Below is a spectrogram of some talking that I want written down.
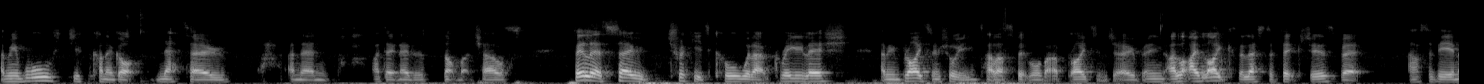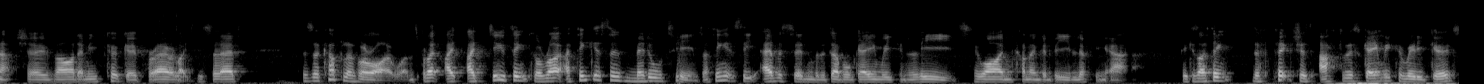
I mean, Wolves, you've kind of got Neto, and then I don't know, there's not much else. Villa is so tricky to call without Grealish. I mean, Brighton, I'm sure you can tell us a bit more about Brighton, Joe. I mean, I, I like the Leicester fixtures, but Alcevir, Nacho, Vard, I mean, you could go Pereira, like you said. There's a couple of alright ones, but I, I, I, do think you're right. I think it's the middle teams. I think it's the Everton with a double game week and Leeds who I'm kind of going to be looking at because I think the fixtures after this game week are really good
